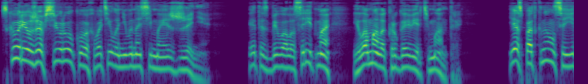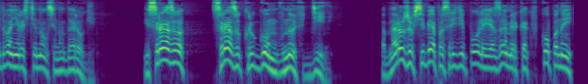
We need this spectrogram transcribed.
Вскоре уже всю руку охватило невыносимое жжение. Это сбивало с ритма и ломало круговерть мантры. Я споткнулся и едва не растянулся на дороге. И сразу, сразу кругом вновь день. Обнаружив себя посреди поля, я замер как вкопанный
